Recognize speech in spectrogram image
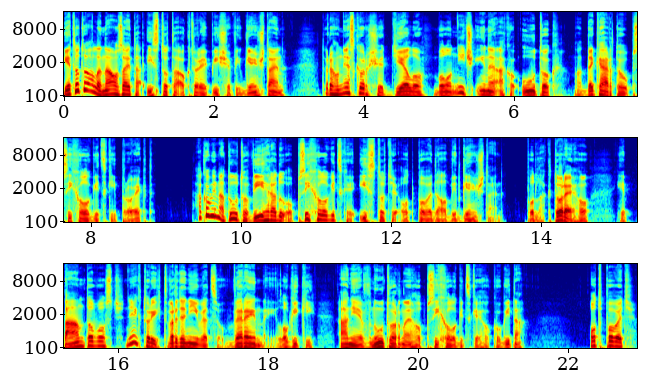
Je toto ale naozaj tá istota, o ktorej píše Wittgenstein, ktorého neskoršie dielo bolo nič iné ako útok na Descartov psychologický projekt? Ako by na túto výhradu o psychologickej istote odpovedal Wittgenstein, podľa ktorého je pántovosť niektorých tvrdení vecov verejnej logiky a nie vnútorného psychologického kogita? Odpoveď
